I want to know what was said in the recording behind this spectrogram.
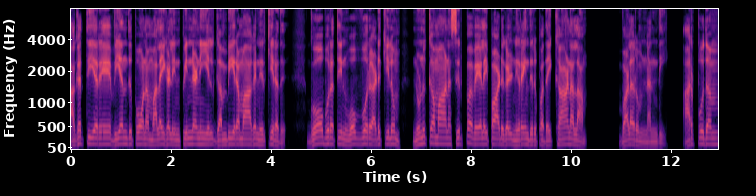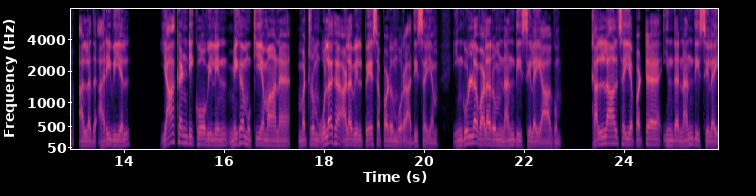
அகத்தியரே வியந்து போன மலைகளின் பின்னணியில் கம்பீரமாக நிற்கிறது. கோபுரத்தின் ஒவ்வொரு அடுக்கிலும் நுணுக்கமான சிற்ப வேலைப்பாடுகள் நிறைந்திருப்பதைக் காணலாம். வளரும் நந்தி. அற்புதம் அல்லது அறிவியல் யாகண்டி கோவிலின் மிக முக்கியமான மற்றும் உலக அளவில் பேசப்படும் ஒரு அதிசயம் இங்குள்ள வளரும் நந்தி சிலை ஆகும். கல்லால் செய்யப்பட்ட இந்த நந்தி சிலை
